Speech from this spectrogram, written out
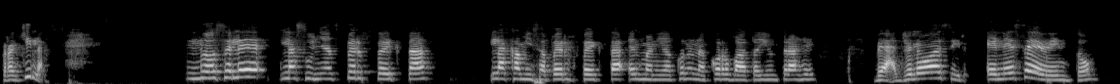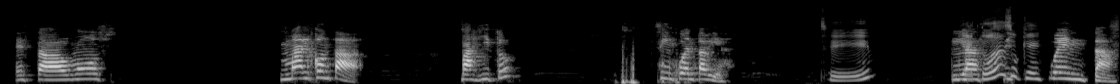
Tranquila. No se le las uñas perfectas, la camisa perfecta, el man iba con una corbata y un traje. Vea, yo le voy a decir, en ese evento estábamos mal contadas. Bajito, 50 viejas. Sí. ¿Y a todas o qué? 50.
